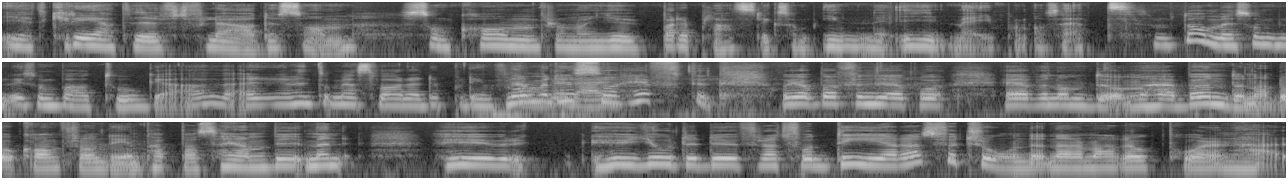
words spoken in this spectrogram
i ett kreativt flöde som, som kom från någon djupare plats liksom inne i mig på något sätt. De som liksom bara tog över. Jag vet inte om jag svarade på din fråga Nej men det är där. så häftigt. Och jag bara funderar på, även om de här bönderna då kom från din pappas hemby, men hur hur gjorde du för att få deras förtroende när de hade åkt på den här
